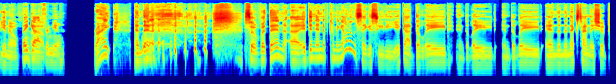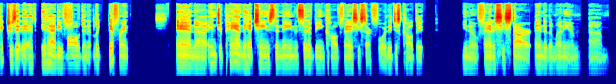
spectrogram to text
you know, Thank God uh, for Neil. right and then so but then uh, it didn't end up coming out on the sega cd it got delayed and delayed and delayed and then the next time they showed pictures it it it had evolved and it looked different and uh, in japan they had changed the name instead of being called phantasy star 4 they just called it you know phantasy star end of the millennium um,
